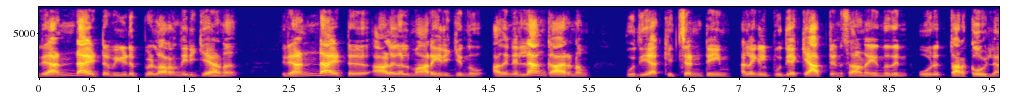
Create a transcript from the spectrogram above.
രണ്ടായിട്ട് വീട് പിളർന്നിരിക്കുകയാണ്. രണ്ടായിട്ട് ആളുകൾ മാറിയിരിക്കുന്നു. അതിനെല്ലാം കാരണം പുതിയ കിച്ചൺ ടീം അല്ലെങ്കിൽ പുതിയ ക്യാപ്റ്റൻസ് ആണ് എന്നതിന് ഒരു തർക്കവുമില്ല.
